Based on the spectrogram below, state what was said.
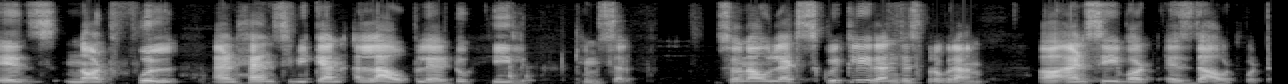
is not full and hence we can allow player to heal himself. So now let's quickly run this program uh, and see what is the output.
